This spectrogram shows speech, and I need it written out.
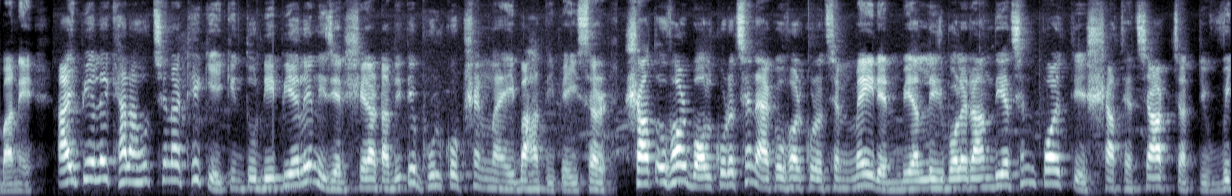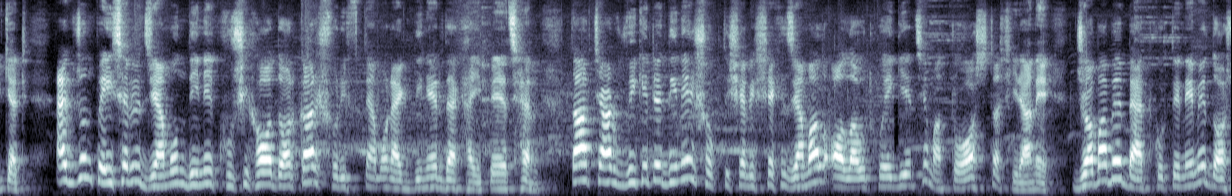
বানে। আইপিএলে খেলা হচ্ছে না ঠিকই, কিন্তু ডিপিএলে নিজের সেরাটা দিতে ভুল করছেন না এই বাহাতি পেইসার। সাত ওভার বল করেছেন, এক ওভার করেছেন মেইডেন। বিয়াল্লিশ বলে রান দিয়েছেন পঁয়ত্রিশ, সাথে চার চারটি উইকেট। একজন পেইসারের যেমন দিনে খুশি হওয়া দরকার, শরীফ তেমন একদিনের দেখাই পেয়েছেন। তার চার উইকেটের দিনে শক্তিশালী শেখ জামাল অল আউট হয়ে গিয়েছে মাত্র অষ্টাশি রানে। জবাবে ব্যাট করতে নেমে দশ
